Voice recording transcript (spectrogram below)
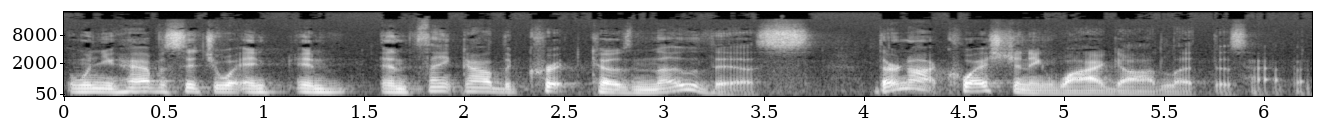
when you have a situation, and, and, and thank God the Critcos know this, they're not questioning why God let this happen.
